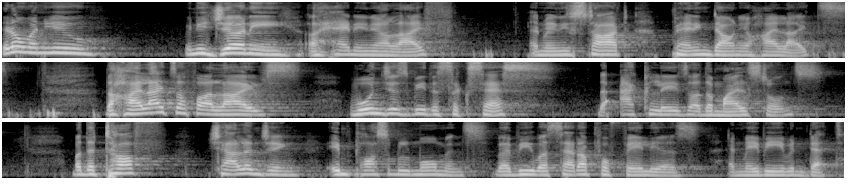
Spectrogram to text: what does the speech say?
You know, when you when you journey ahead in your life and when you start penning down your highlights, the highlights of our lives won't just be the success, the accolades, or the milestones, but the tough, challenging, impossible moments where we were set up for failures and maybe even death.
